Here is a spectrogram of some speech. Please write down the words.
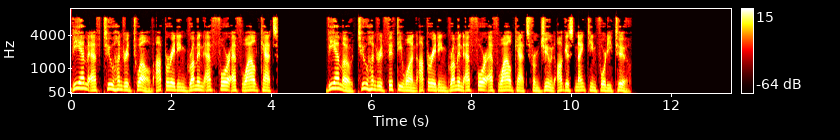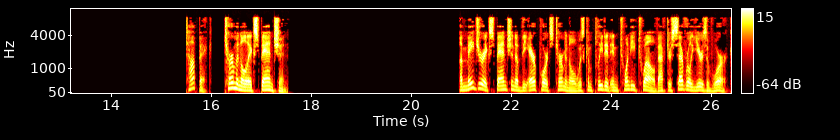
VMF 212 operating Grumman F-4F Wildcats VMO 251 operating Grumman F-4F Wildcats from June–August 1942. Terminal expansion A major expansion of the airport's terminal was completed in 2012 after several years of work.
